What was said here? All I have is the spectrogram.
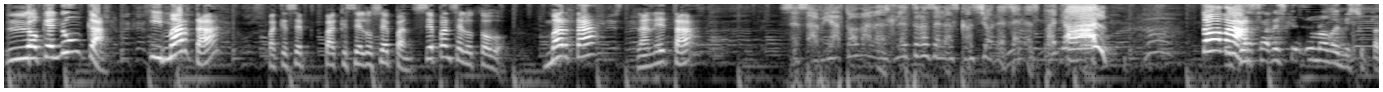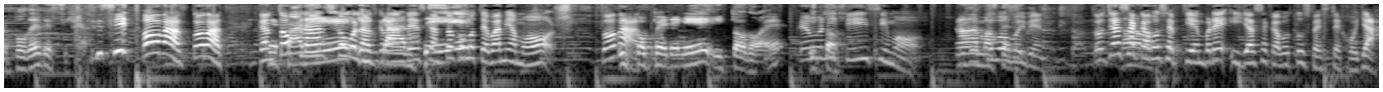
lo que nunca. Y Marta, para que, se, pa' que se lo sepan, sépanselo todo. Marta, la neta, se sabía todas las letras de las canciones en español. Ya ¡Todas! sabes que es uno de mis superpoderes, hija. Sí, sí, todas, todas. Cantó Flans como y las grandes, canté. cantó como te va mi amor. Y Todas. cooperé y todo, ¿eh? Qué Y todo. bonitísimo. Nada más Estuvo te muy bien. Entonces ya se acabó más. septiembre y ya se acabó tus festejos, ya.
